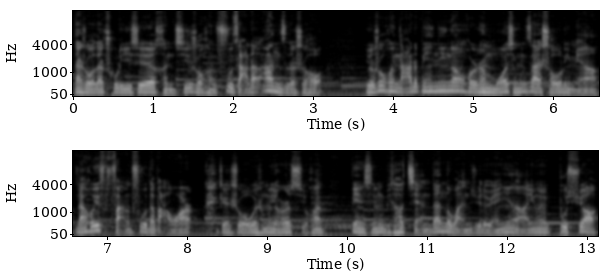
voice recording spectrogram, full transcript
但是我在处理一些很棘手、很复杂的案子的时候，有时候会拿着变形金刚或者是模型在手里面啊，来回反复的把玩。哎，这也是我为什么有时候喜欢变形比较简单的玩具的原因啊，因为不需要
